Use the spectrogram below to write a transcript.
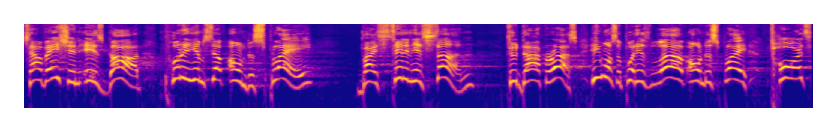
Salvation is God putting himself on display by sending his Son to die for us. He wants to put his love on display towards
